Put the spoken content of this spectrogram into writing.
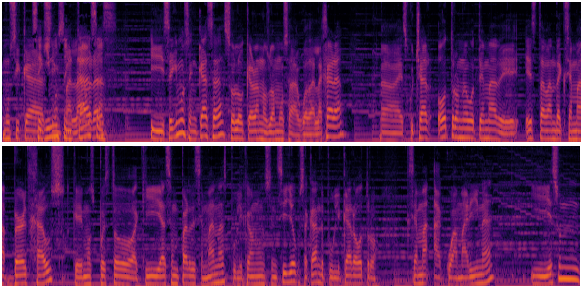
música Seguimos sin en palabras. casa. Y seguimos en casa, solo que ahora nos vamos a Guadalajara a escuchar otro nuevo tema de esta banda que se llama Birdhouse, que hemos puesto aquí hace un par de semanas, publicaron un sencillo, pues acaban de publicar otro que se llama Aquamarina y es un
